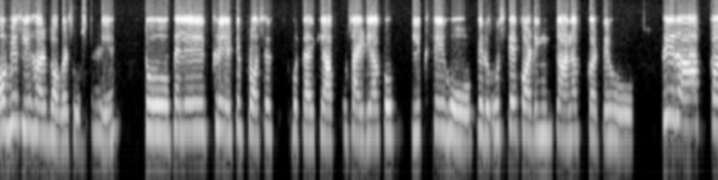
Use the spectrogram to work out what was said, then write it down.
ऑब्वियसली हर ब्लॉगर सोचता है ये तो पहले क्रिएटिव प्रोसेस होता है कि आप उस आइडिया को लिखते हो फिर उसके अकॉर्डिंग प्लान अप करते हो। फिर आपका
